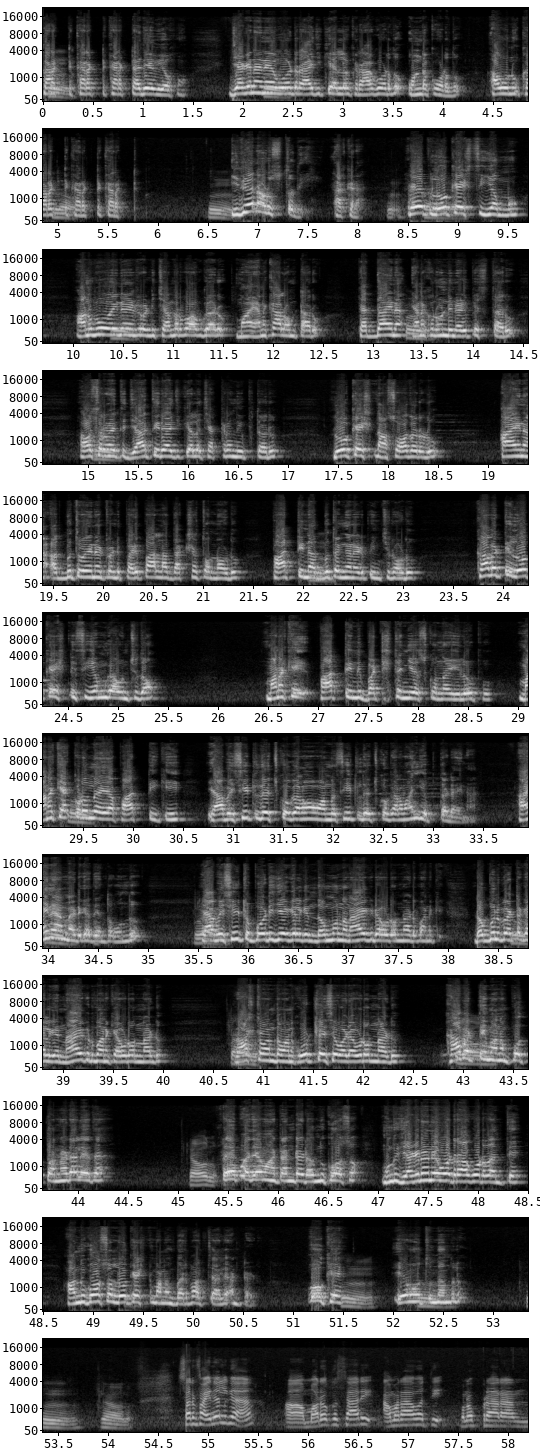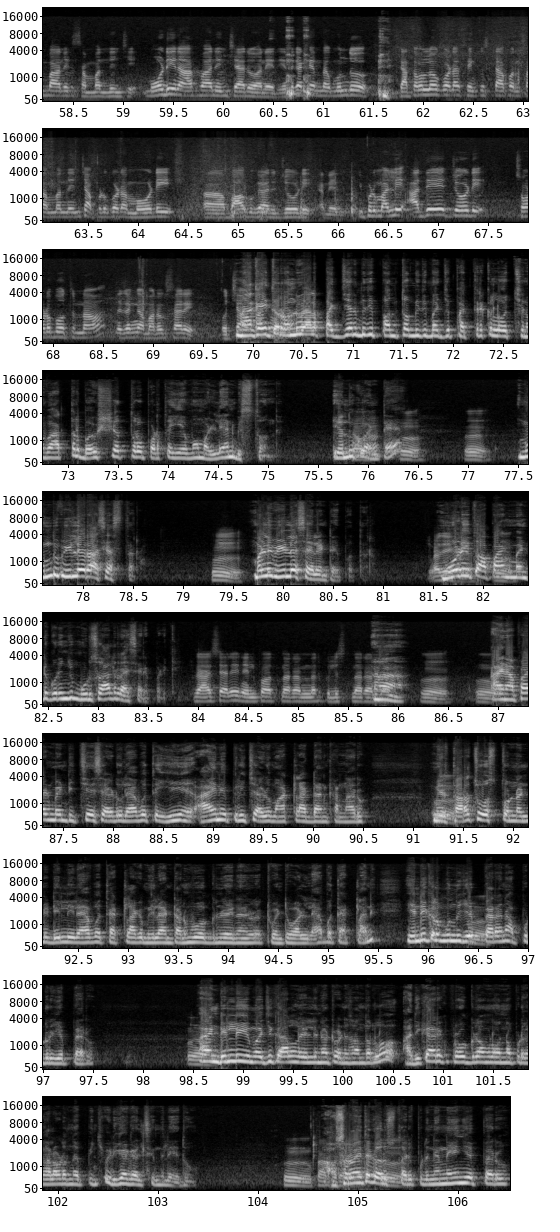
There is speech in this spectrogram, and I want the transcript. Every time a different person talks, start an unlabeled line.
Correct correct correct అదే వ్యూహం. జగన్ అనే ఓటు రాజకీయాల్లోకి రాకూడదు ఉండకూడదు. అవును కరెక్ట్ కరెక్ట్ కరెక్ట్. ఇదే నడుస్తుంది అక్కడ. రేపు లోకేష్ సీఎం అనుభవమైనటువంటి చంద్రబాబు గారు మా వెనకాల ఉంటారు. పెద్ద ఆయన వెనక నుండి నడిపిస్తారు. అవసరమైతే జాతీయ రాజకీయాల్లో చక్రం తిప్పుతారు. లోకేష్ నా సోదరుడు. ఆయన అద్భుతమైనటువంటి పరిపాలన దక్షత ఉన్నోడు. పార్టీని అద్భుతంగా నడిపించినోడు. కాబట్టి లోకేష్ని సీఎంగా ఉంచుదాం. మనకి పార్టీని పటిష్టం చేసుకుందాం ఈ లోపు మనకెక్కడుంది ఆ పార్టీకి? యాభై సీట్లు తెచ్చుకోగలమా? వంద సీట్లు తెచ్చుకోగలమా అని చెప్తాడు ఆయన. ఆయనే అన్నాడు కదా ఇంతకుముందు. యాభై సీట్లు పోటీ చేయగలిగిన దమ్మున్న నాయకుడు ఎవడున్నాడు మనకి? డబ్బులు పెట్టగలిగిన నాయకుడు మనకి ఎవడున్నాడు? రాష్ట్రం అంతా మనకు ఓట్లేసేవాడు ఎవడున్నాడు? కాబట్టి మనం పొత్తు అన్నాడా లేదా? రేపు అదే మాట అంటాడు. అందుకోసం ముందు జగన్ అనేవాడు రాకూడదు అంతే. అందుకోసం లోకేష్ మనం బలపరచాలి అంటాడు. ఓకే. ఏమవుతుంది అందులో?
సార్ ఫైనల్గా మరొకసారి అమరావతి పునఃప్రారంభానికి సంబంధించి మోడీని ఆహ్వానించారు అనేది. ఎందుకంటే ఇంతకు ముందు గతంలో కూడా శంకుస్థాపన సంబంధించి అప్పుడు కూడా మోడీ బాబు గారి జోడి అనేది. ఇప్పుడు మళ్ళీ అదే జోడి చూడబోతున్నావా? నిజంగా మరొకసారి వచ్చే
నాకైతే రెండు వేల పద్దెనిమిది పంతొమ్మిది మధ్య పత్రికలో వచ్చిన వార్తలు భవిష్యత్తులో పడతాయేమో మళ్ళీ అనిపిస్తోంది. ఎందుకు అంటే ముందు వీళ్ళే రాసేస్తారు. మళ్ళీ వీళ్ళే సైలెంట్ అయిపోతారు. మోడీతో అపాయింట్మెంట్ గురించి మూడు సార్లు రాశారు ఇప్పటికి.
రాశారు వెళ్ళిపోతున్నారు అన్నారు పిలుస్తున్నారు
ఆయన అపాయింట్మెంట్ ఇచ్చేశాడు లేకపోతే ఆయనే పిలిచాడు మాట్లాడడానికి అన్నారు. మీరు తరచూ వస్తుండండి ఢిల్లీ లేకపోతే ఎట్లాగా మీలాంటి అనుభవజ్ఞుడైనటువంటి వాళ్ళు లేకపోతే ఎట్లా అని ఎన్నికల ముందు చెప్పారని అప్పుడు చెప్పారు. ఆయన ఢిల్లీ ఈ మధ్యకాలంలో వెళ్ళినటువంటి సందర్భంలో అధికారిక ప్రోగ్రాంలో ఉన్నప్పుడు కలవడం తప్పించి విడిగా కలిసింది లేదు. అవసరమైతే కలుస్తారు. ఇప్పుడు నిన్న ఏం చెప్పారు?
